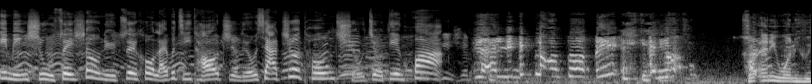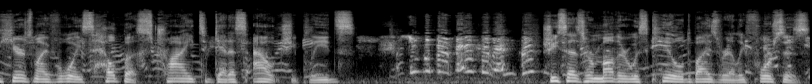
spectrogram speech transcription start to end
一名十五岁少女最后来不及逃，只留下这通求救电话。For anyone who hears my voice, help us. Try to get us out, she pleads. She says her mother was killed by Israeli forces.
